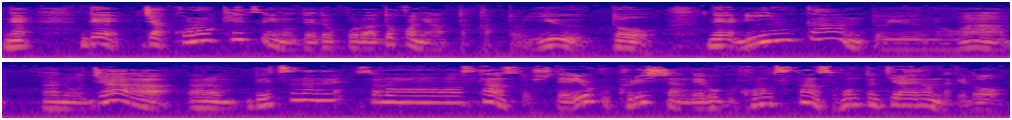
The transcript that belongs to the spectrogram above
ね。で、じゃあこの決意の出所はどこにあったかというと、ね、リンカーンというのは、あの、じゃあ、あの、別なね、その、スタンスとして、よくクリスチャンで僕このスタンス本当に嫌いなんだけど、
